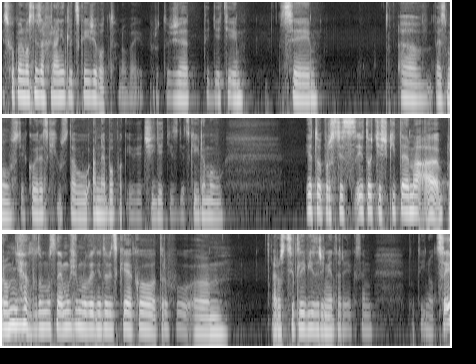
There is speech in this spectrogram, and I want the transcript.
je schopen vlastně zachránit lidský život nový, protože ty děti si uh, vezmou z těch kojeneckých ústavů a nebo pak i větší děti z dětských domovů. Je to prostě je to těžký téma a pro mě, o tom moc nemůžu mluvit, mě to vždycky jako trochu um, rozcitlivý, zřejmě tady, jak jsem po té noci.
